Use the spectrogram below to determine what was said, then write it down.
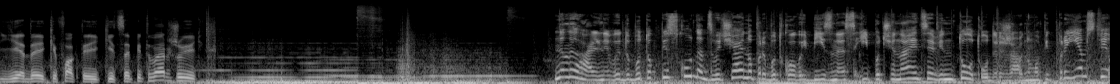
є деякі факти, які це підтверджують. Нелегальний видобуток піску надзвичайно прибутковий бізнес, і починається він тут, у державному підприємстві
